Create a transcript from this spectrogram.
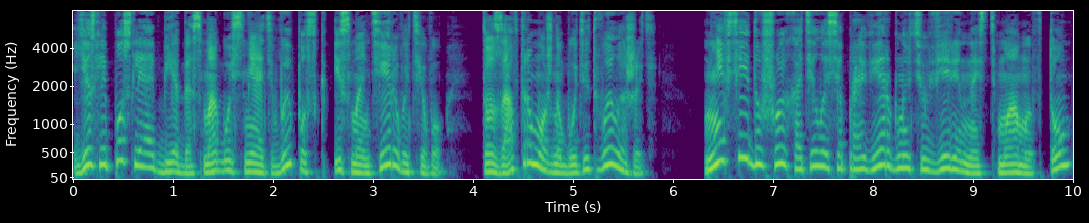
Если после обеда смогу снять выпуск и смонтировать его, то завтра можно будет выложить. Мне всей душой хотелось опровергнуть уверенность мамы в том,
